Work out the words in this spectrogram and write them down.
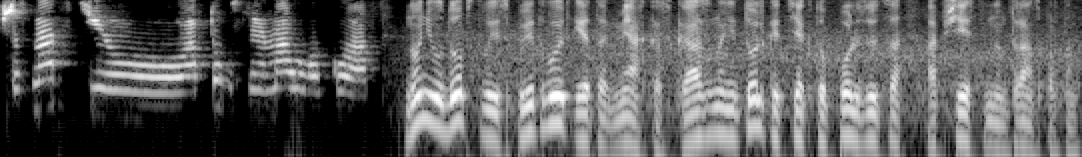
16 автобусами малого класса. Но неудобства испытывают, и это мягко сказано, не только те, кто пользуется общественным транспортом.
